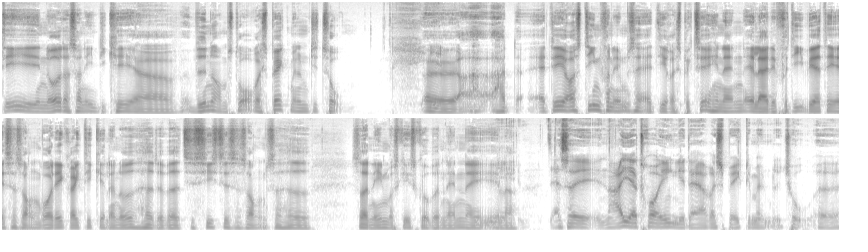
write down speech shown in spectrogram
det er noget, der sådan indikerer vidner om stor respekt mellem de to. Øh, har, er det også din fornemmelse, at de respekterer hinanden, eller er det fordi er det i sæsonen, hvor det ikke rigtig gælder noget? Havde det været til sidste sæson, så havde så den ene måske skubbet den anden af? Eller? Altså, nej, jeg tror egentlig, der er respekt imellem de to. Øh,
